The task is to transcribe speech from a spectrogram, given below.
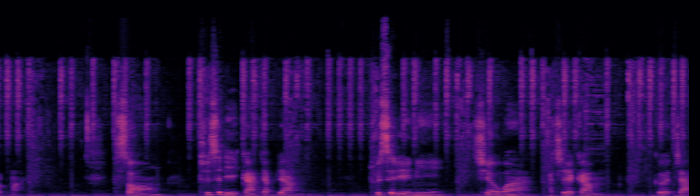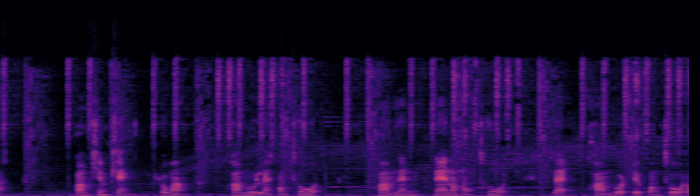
กฎหมาย 2. ทฤษฎีการยับยั้ง ทฤษฎีนี้เชื่อว่าอาชญากรรมเกิดจากความเข้มแข็งระหว่างความรุนแรงของโทษ ความแน่นแน่นอนของโทษ และความรวดเร็วของโทษ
